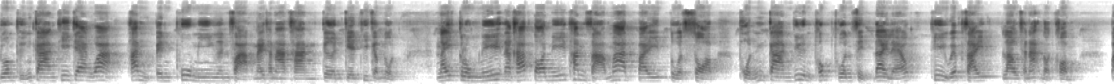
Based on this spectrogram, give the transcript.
รวมถึงการที่แจ้งว่าท่านเป็นผู้มีเงินฝากในธนาคารเกินเกณฑ์ที่กำหนด ในกลุ่มนี้นะครับ ตอนนี้ท่านสามารถไปตรวจสอบผลการยื่นทบทวนสิทธิ์ได้แล้วที่เว็บไซต์เราชนะ .com ไป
